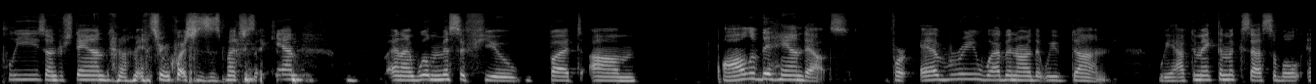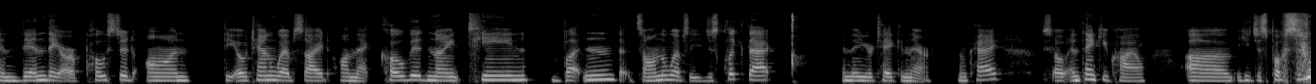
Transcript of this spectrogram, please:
please understand that I'm answering questions as much as I can, and I will miss a few, but um, all of the handouts for every webinar that we've done, we have to make them accessible and then they are posted on the OTAN website on that COVID-19 button that's on the website. You just click that and then you're taken there. Okay. So, and thank you, Kyle. Um, he just posted a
